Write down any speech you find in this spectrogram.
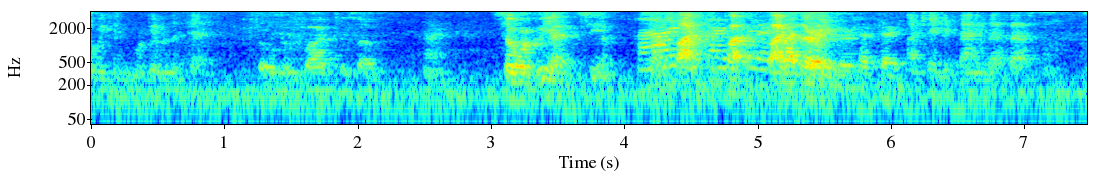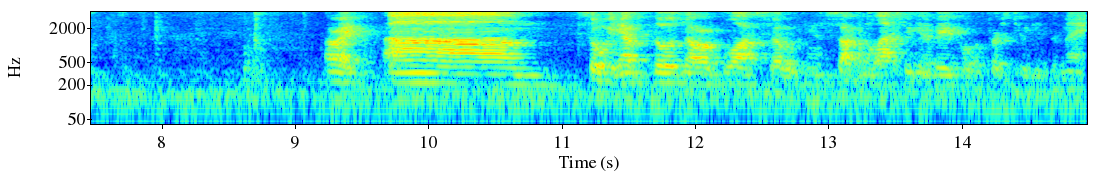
so we can, we're good with the day. So we'll do five to seven. Alright. So we're, yeah, see, you. so Five, five, five, five-thirty. five thirty. Five thirty. I can't get down that fast. All right, um, so we have those hour blocks, so we start from the last weekend of April, the first two weekends of May,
